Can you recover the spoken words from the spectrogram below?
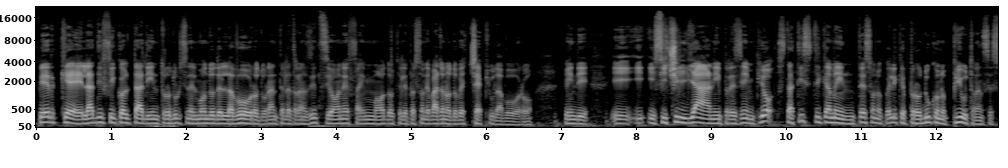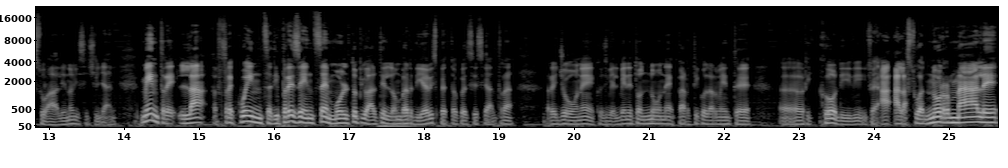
Perché la difficoltà di introdursi nel mondo del lavoro durante la transizione fa in modo che le persone vadano dove c'è più lavoro. Quindi i, i- i siciliani, per esempio, statisticamente sono quelli che producono più transessuali, no? gli siciliani, mentre la frequenza di presenza è molto più alta in Lombardia rispetto a qualsiasi altra regione così via. Il Veneto non è particolarmente eh, ricco, di, di- cioè ha, ha la sua normale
